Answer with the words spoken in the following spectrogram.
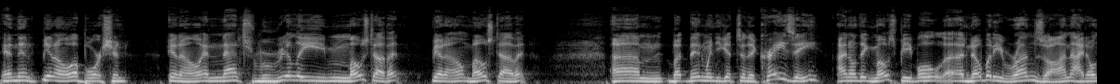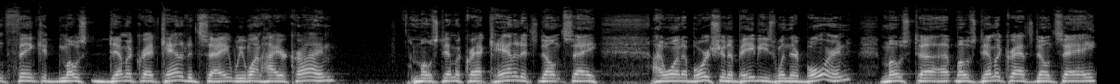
and then you know abortion, you know, and that's really most of it. You know, most of it. Um, but then when you get to the crazy, I don't think most people, uh, nobody runs on. I don't think most Democrat candidates say we want higher crime. Most Democrat candidates don't say, "I want abortion of babies when they're born." Most uh, most Democrats don't say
